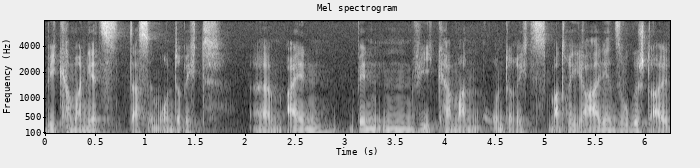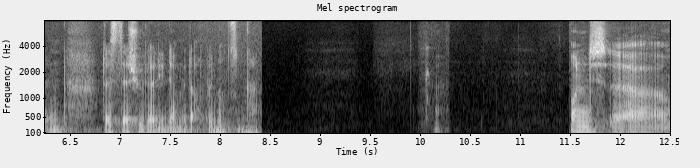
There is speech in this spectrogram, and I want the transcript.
wie kann man jetzt das im Unterricht ähm, einbinden, wie kann man Unterrichtsmaterialien so gestalten, dass der Schüler die damit auch benutzen kann. Und äh,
